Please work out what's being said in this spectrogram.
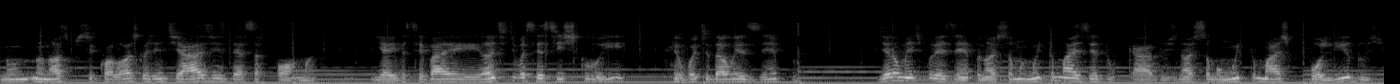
no, no nosso psicológico a gente age dessa forma. E aí você vai, antes de você se excluir, eu vou te dar um exemplo. Geralmente, por exemplo, nós somos muito mais educados, nós somos muito mais polidos,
